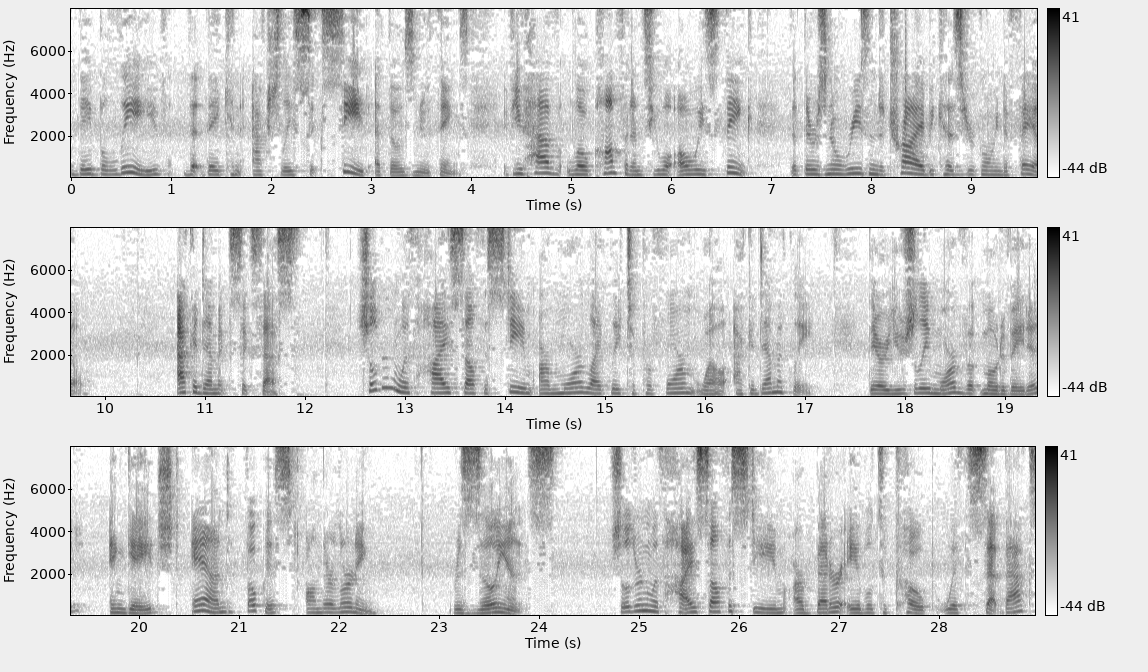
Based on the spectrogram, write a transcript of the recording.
they believe that they can actually succeed at those new things. If you have low confidence, you will always think that there's no reason to try because you're going to fail. Academic success. Children with high self esteem are more likely to perform well academically. They are usually more motivated, engaged, and focused on their learning. Resilience. Children with high self esteem are better able to cope with setbacks,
